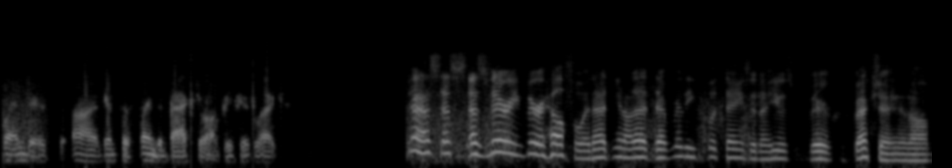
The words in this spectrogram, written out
splendid uh, against a splendid backdrop, if you'd like. Yeah, that's, that's that's very very helpful, and that you know that that really put things in a huge bigger perspective. And um,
